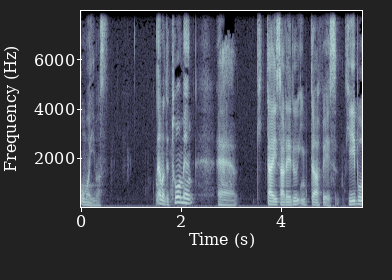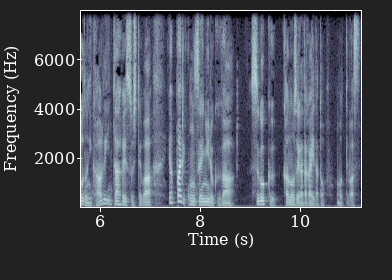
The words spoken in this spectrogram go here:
思います。なので当面、えー期待されるインターフェース、キーボードに変わるインターフェースとしては、やっぱり音声入力がすごく可能性が高いなと思ってます。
